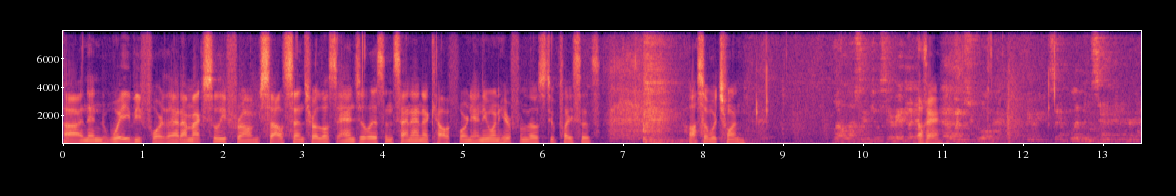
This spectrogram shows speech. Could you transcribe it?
Uh, and then way before that, I'm actually from South Central Los Angeles and Santa Ana, California. Anyone here from those two places? Awesome. Which one? Well, Los Angeles area, but Okay. I went to school, so I lived in Santa Ana.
